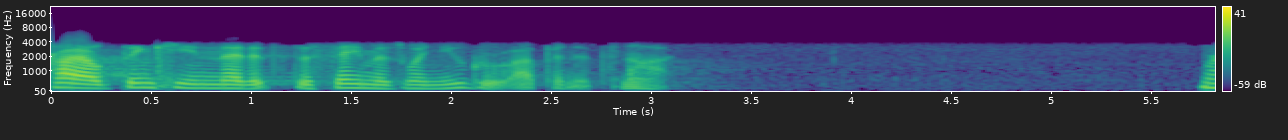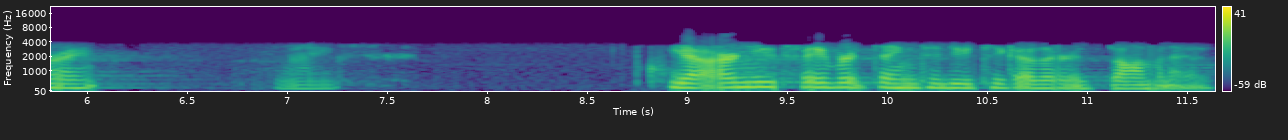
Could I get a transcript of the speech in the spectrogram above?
child thinking that it's the same as when you grew up, and it's not. Right. Right. Yeah, our new favorite thing to do together is dominoes.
